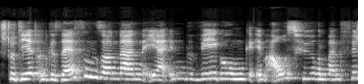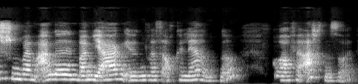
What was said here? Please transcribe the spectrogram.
studiert und gesessen, sondern eher in Bewegung, im Ausführen, beim Fischen, beim Angeln, beim Jagen irgendwas auch gelernt, ne? worauf er achten soll.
